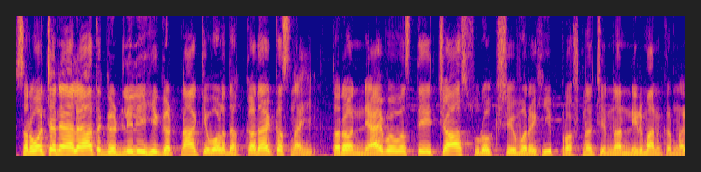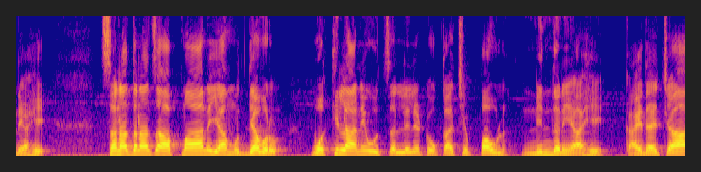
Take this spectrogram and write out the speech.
सर्वोच्च न्यायालयात घडलेली ही घटना केवळ धक्कादायकच नाही तर न्यायव्यवस्थेच्या सुरक्षेवरही प्रश्नचिन्ह निर्माण करणारी आहे. सनातनाचा अपमान या मुद्द्यावरून वकिलाने उचललेले टोकाचे पाऊल निंदनीय आहे. कायद्याच्या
